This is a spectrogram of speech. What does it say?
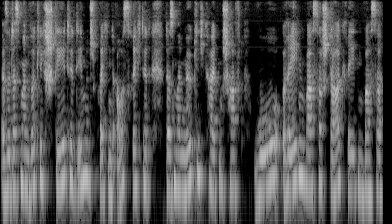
Also, dass man wirklich Städte dementsprechend ausrichtet, dass man Möglichkeiten schafft, wo Regenwasser, Starkregenwasser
